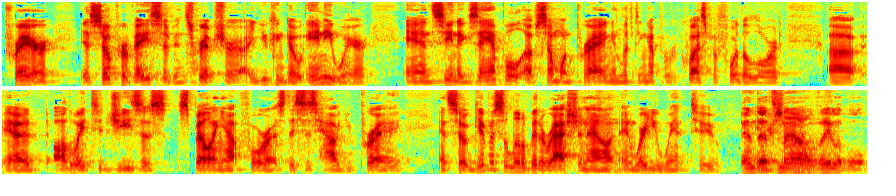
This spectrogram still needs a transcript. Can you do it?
prayer is so pervasive in Scripture. Uh, You can go anywhere and see an example of someone praying and lifting up a request before the Lord, uh, and all the way to Jesus spelling out for us, this is how you pray. And so give us a little bit of rationale and, and where you went to. And that's now available.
